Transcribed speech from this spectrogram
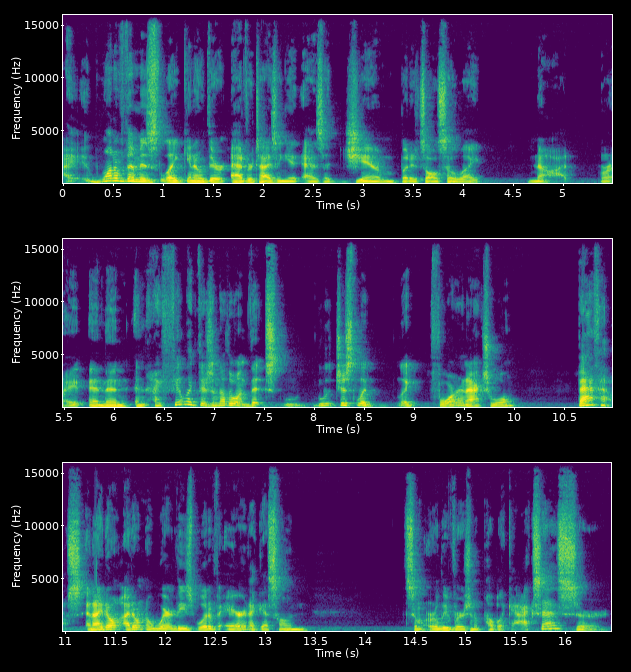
I, one of them is like you know they're advertising it as a gym, but it's also like not right. And then and I feel like there's another one that's l- just like like for an actual bathhouse. And I don't I don't know where these would have aired. I guess on some early version of public access or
